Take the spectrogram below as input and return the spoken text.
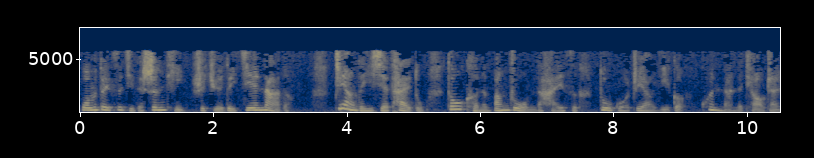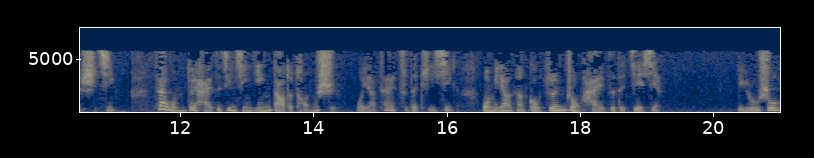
我们对自己的身体是绝对接纳的。这样的一些态度，都可能帮助我们的孩子度过这样一个困难的挑战时期。在我们对孩子进行引导的同时，我要再次的提醒。我们要能够尊重孩子的界限，比如说，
